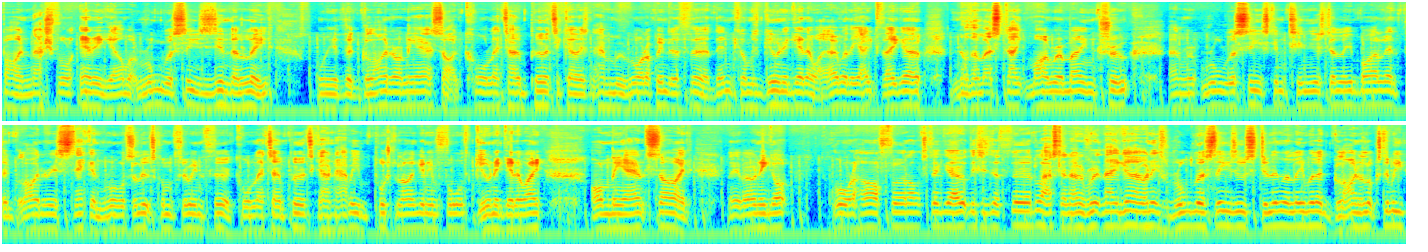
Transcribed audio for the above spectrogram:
by Nashville Erigal, but Rule the Seas is in the lead with the glider on the outside. Corletto Pertico is now moved right up into third. Then comes Guna Getaway. Over the eighth they go. Another mistake might remain true. And Rule the Seas continues to lead by a length. The glider is second. Royal Salutes come through in third. Corletto Pertico now being pushed again in fourth. Guna Getaway on the outside. They've only got Four and a half furlongs to go. This is the third last, and over it they go. And it's Rule the Seas who's still in the lead with a glider. Looks to be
